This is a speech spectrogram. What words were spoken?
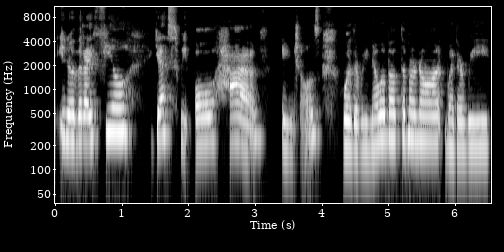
you know that i feel yes we all have angels whether we know about them or not whether we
